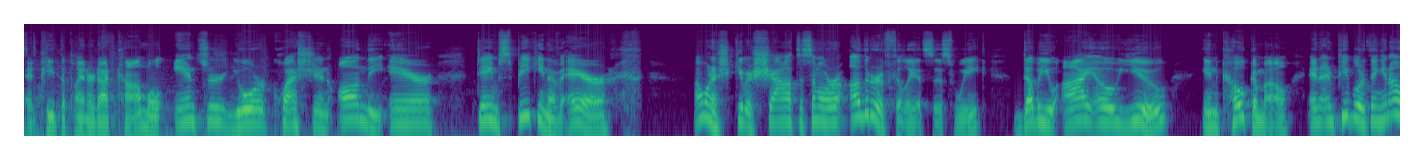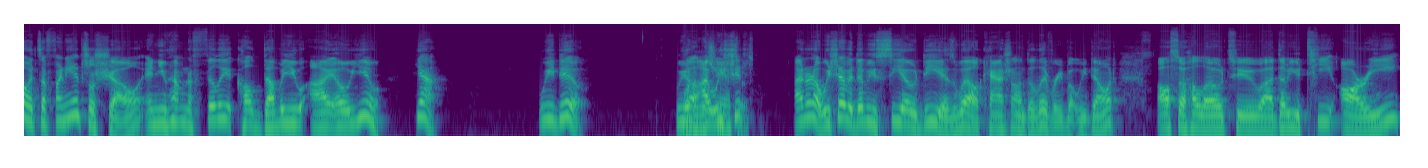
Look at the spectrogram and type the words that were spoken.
at PeteThePlanner.com. We'll answer your question on the air. Dame, speaking of air, I want to give a shout out to some of our other affiliates this week WIOU in Kokomo. And, and people are thinking, oh, it's a financial show, and you have an affiliate called WIOU. Yeah, we do. We, I, we should. I don't know. We should have a WCOD as well, cash on delivery, but we don't. Also, hello to uh, WTRE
